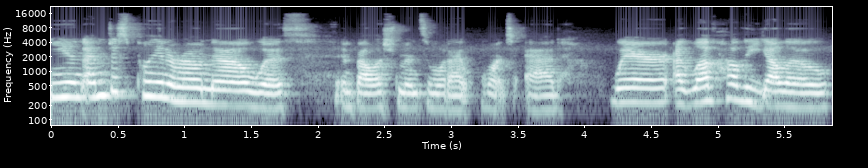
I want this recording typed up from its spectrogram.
And I'm just playing around now with embellishments and what I want to add. Where I love how the yellow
